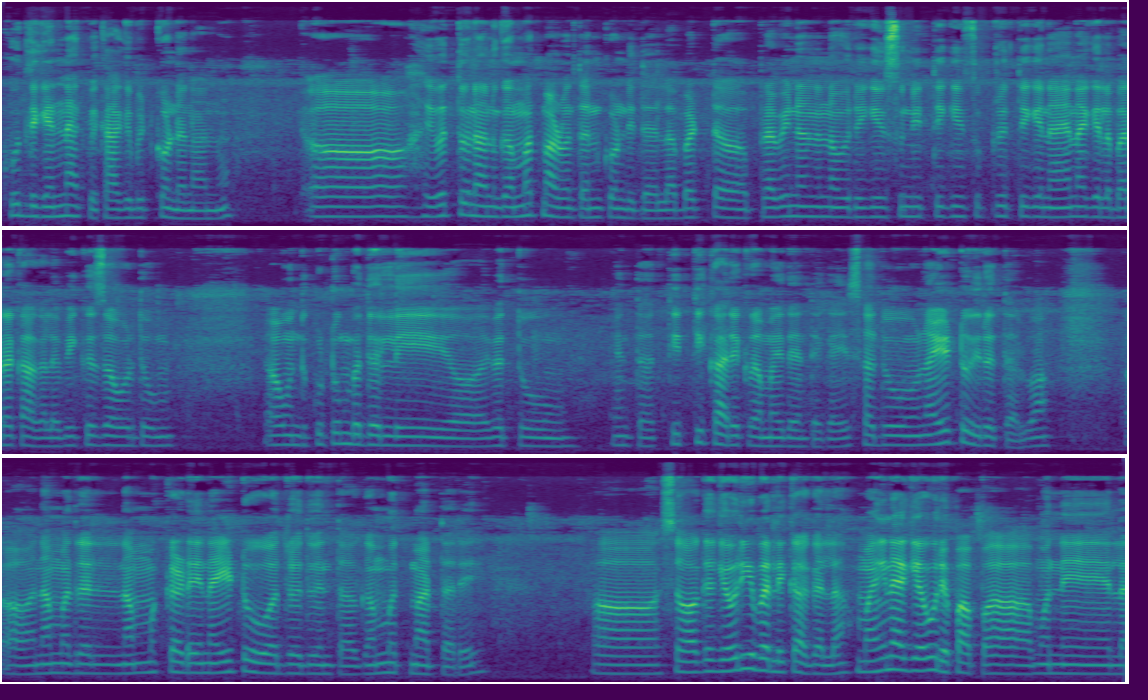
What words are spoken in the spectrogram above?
ಕೂದಲಿಗೆ ಎಣ್ಣೆ ಹಾಕ್ಬೇಕು, ಹಾಗೆ ಬಿಟ್ಕೊಂಡೆ ನಾನು. ಇವತ್ತು ನಾನು ಗಮ್ಮತ್ತು ಮಾಡುವಂತ ಅಂದ್ಕೊಂಡಿದ್ದೆ ಅಲ್ಲ ಬಟ್ ಪ್ರವೀಣನವರಿಗೆ ಸುನೀತಿಗೆ, ಸುಪ್ರೀತಿಗೆ, ನಯನಾಗೆಲ್ಲ ಬರೋಕ್ಕಾಗಲ್ಲ ಬಿಕಾಸ್ ಅವ್ರದ್ದು ಆ, ಒಂದು ಕುಟುಂಬದಲ್ಲಿ ಇವತ್ತು ಎಂಥ ತಿಥಿ ಕಾರ್ಯಕ್ರಮ ಇದೆ ಅಂತೆ ಗೈಸ್ ಅದು ನೈಟು ಇರುತ್ತಲ್ವಾ? ನಮ್ಮದ್ರಲ್ಲಿ, ನಮ್ಮ ಕಡೆ ನೈಟು ಅದರದ್ದು ಎಂತ ಗಮ್ಮತ್ತು ಮಾಡ್ತಾರೆ. ಸೊ ಹಾಗಾಗಿ ಅವರಿಗೆ ಬರಲಿಕ್ಕಾಗಲ್ಲ ಮೈನಾಗಿ ಅವರೇ ಪಾಪ ಮೊನ್ನೆ ಎಲ್ಲ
